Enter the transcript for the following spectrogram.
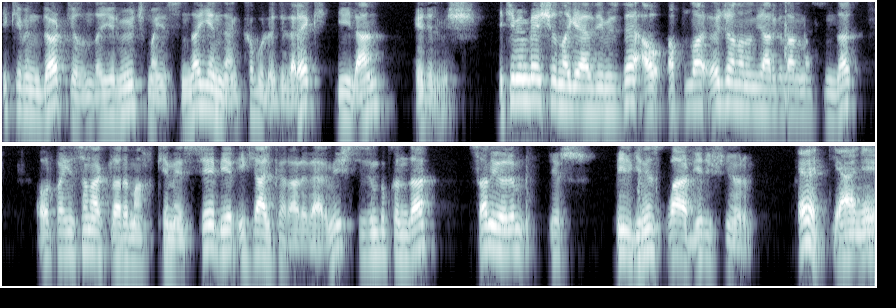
2004 yılında 23 Mayıs'ında yeniden kabul edilerek ilan edilmiş. 2005 yılına geldiğimizde Abdullah Öcalan'ın yargılanmasında Avrupa İnsan Hakları Mahkemesi bir ihlal kararı vermiş. Sizin bu konuda sanıyorum bir bilginiz var diye düşünüyorum. Evet yani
